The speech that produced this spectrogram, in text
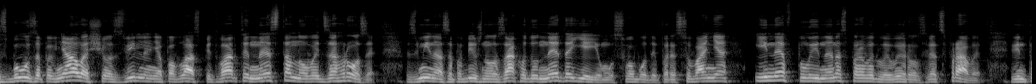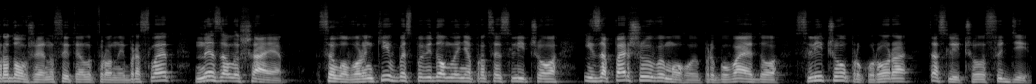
СБУ запевняла, що звільнення Павла з під варти не становить загрози. Зміна запобіжного заходу не дає йому свободи пересування і не вплине на справедливий розгляд справи. Він продовжує носити електронний браслет, не залишає. Село Вороньків без повідомлення про це слідчого і за першою вимогою прибуває до слідчого прокурора та слідчого судді.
